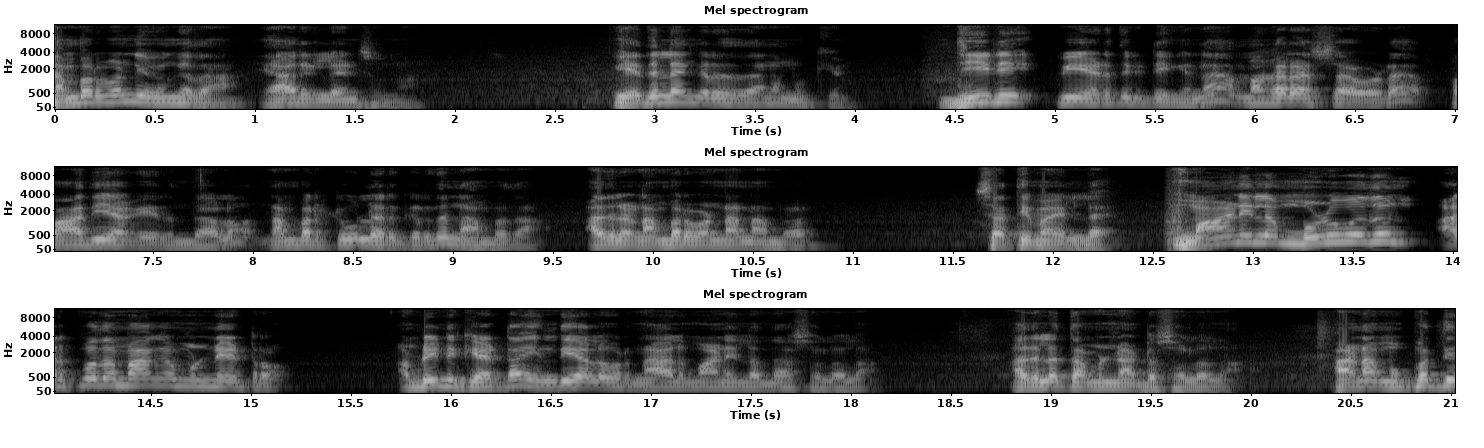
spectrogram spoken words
நம்பர் ஒன் இவங்க தான் யார் இல்லைன்னு சொன்னான் எதுலங்கிறது தானே முக்கியம். ஜிடிபி எடுத்துக்கிட்டிங்கன்னா மகாராஷ்டிராவோட பாதியாக இருந்தாலும் நம்பர் டூவில் இருக்கிறது நாம் தான். அதில் நம்பர் ஒன்னாக நாம் சத்தியமாக இல்லை. மாநிலம் முழுவதும் அற்புதமாக முன்னேற்றம் அப்படின்னு கேட்டால் இந்தியாவில் ஒரு நாலு மாநிலம் தான் சொல்லலாம். அதில் தமிழ்நாட்டை சொல்லலாம். ஆனால் முப்பத்தி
